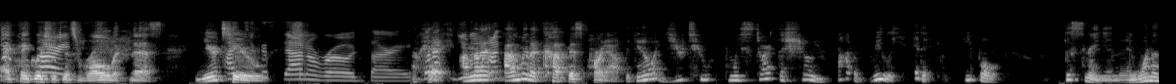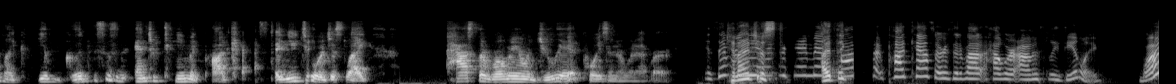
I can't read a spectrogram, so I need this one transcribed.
I think we should just roll with this you two I took us down a road. Sorry. Okay, I, am gonna I'm, I'm, gonna cut this part out. But you know what? You two, when we start the show, you gotta really hit it. Like people are listening and they want to like feel good. This is an entertainment podcast, and you two are just like past the Romeo and Juliet poison or whatever. Is it Can really I just? I think podcast, or is it about how we're honestly dealing? What?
